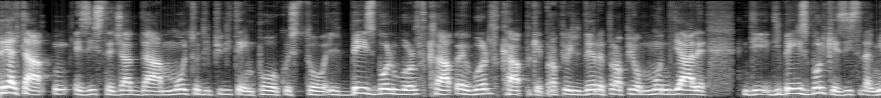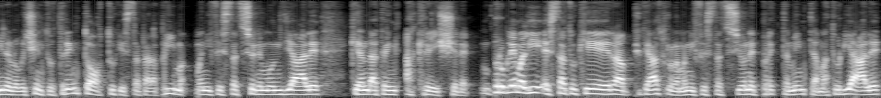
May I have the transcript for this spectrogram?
realtà mm, esiste già da molto di più di tempo questo, il Baseball World, Club, eh, World Cup, che è proprio il vero e proprio mondiale di, di, baseball, che esiste dal 1938, che è stata la prima manifestazione mondiale che è andata in, a crescere. Il problema lì è stato che era più che altro una manifestazione prettamente amatoriale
